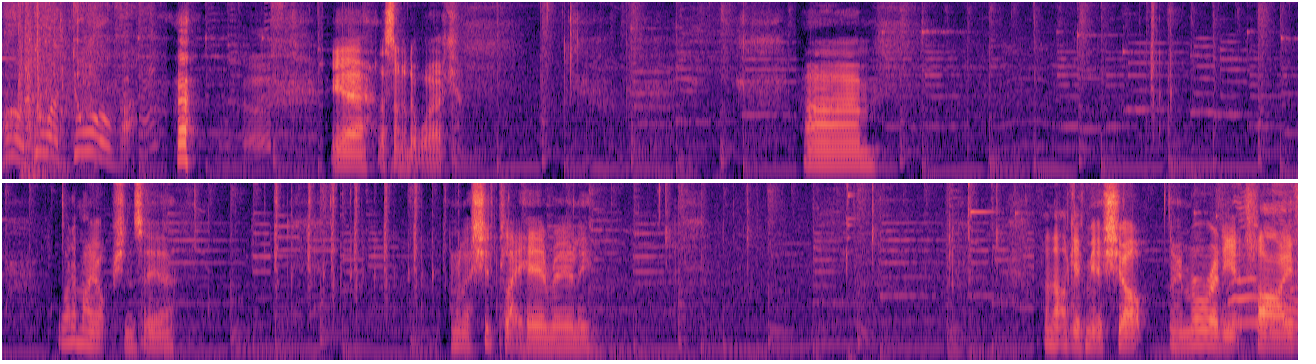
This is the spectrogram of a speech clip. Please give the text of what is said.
Oh, do a do-over. Yeah, that's not going to work. Um, what are my options here? I mean, I should play here, really. And that'll give me a shot. I mean, we're already at five.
